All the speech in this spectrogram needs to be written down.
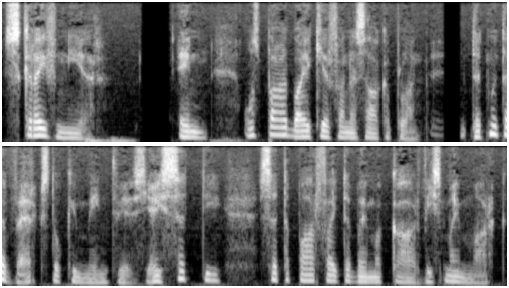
skryf neer. En ons praat baie keer van 'n sakeplan. Dit moet 'n werksdokument wees. Jy sit die sit 'n paar feite bymekaar. Wie's my mark?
